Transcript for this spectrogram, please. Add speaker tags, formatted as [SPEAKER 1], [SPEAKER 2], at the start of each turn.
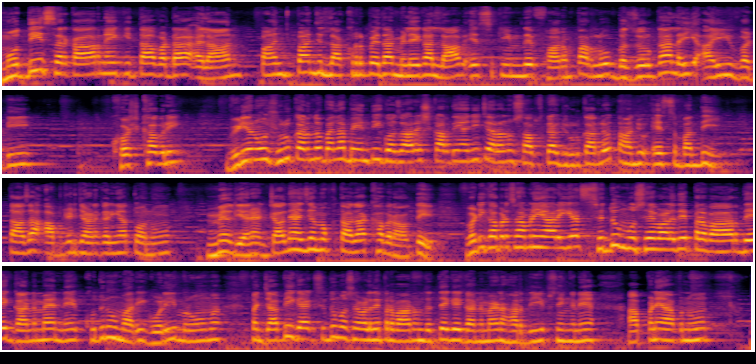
[SPEAKER 1] ਮੋਦੀ ਸਰਕਾਰ ਨੇ ਕੀਤਾ ਵੱਡਾ ਐਲਾਨ। 5-5 ਲੱਖ ਰੁਪਏ ਦਾ ਮਿਲੇਗਾ ਲਾਭ ਇਸ ਸਕੀਮ ਦੇ ਫਾਰਮ ਭਰ ਲਓ। ਬਜ਼ੁਰਗਾਂ ਲਈ ਆਈ ਵੱਡੀ ਖੁਸ਼ਖਬਰੀ। ਵੀਡੀਓ ਨੂੰ ਸ਼ੁਰੂ ਕਰਨ ਤੋਂ ਪਹਿਲਾਂ ਬੇਨਤੀ, ਗੁਜ਼ਾਰਿਸ਼ ਕਰਦੇ ਹਾਂ ਜੀ, ਚੈਨਲ ਨੂੰ ਸਬਸਕ੍ਰਾਈਬ ਜਰੂਰ ਕਰ ਲਿਓ ਤਾਂ ਜੋ ਇਸ ਸੰਬੰਧੀ ਤਾਜ਼ਾ ਅਪਡੇਟ ਜਾਣਕਾਰੀਆਂ ਤੁਹਾਨੂੰ ਮਿਲਦੀਆਂ ਰਹਿਣ। ਚੱਲਦੇ ਹਾਂ ਅੱਜ ਦੀਆਂ ਮੁੱਖ ਤਾਜ਼ਾ ਖਬਰਾਂ ਉੱਤੇ। ਵੱਡੀ ਖਬਰ ਸਾਹਮਣੇ ਆ ਰਹੀ ਹੈ, ਸਿੱਧੂ ਮੂਸੇਵਾਲੇ ਦੇ ਪਰਿਵਾਰ ਦੇ ਗਨਮੈਨ ਨੇ ਖੁਦ ਨੂੰ ਮਾਰੀ ਗੋਲੀ। ਮਰੂਮ ਪੰਜਾਬੀ ਗਾਇਕ ਸਿੱਧੂ ਮੂਸੇਵਾਲੇ ਦੇ ਪਰਿਵਾਰ ਨੂੰ ਦਿੱਤੇ ਗਏ ਗਨਮੈਨ ਹਰਦੀਪ ਸਿੰਘ ਨੇ ਆਪਣੇ ਆਪ ਨੂੰ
